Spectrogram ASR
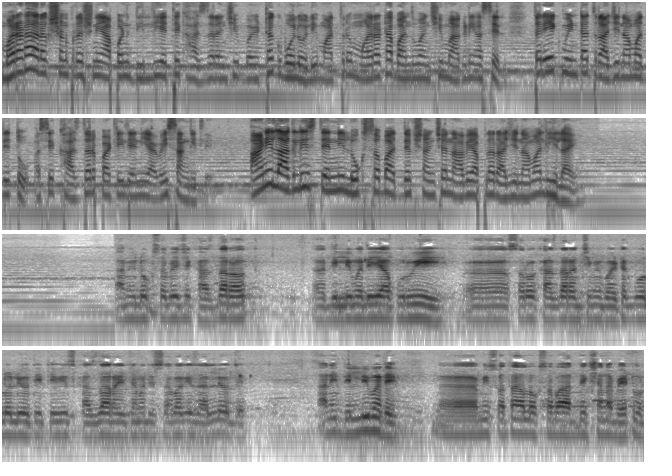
मराठा आरक्षण प्रश्नी आपण दिल्ली येथे खासदारांची बैठक बोलवली मात्र मराठा बांधवांची मागणी असेल तर एक मिनिटात राजीनामा देतो असे खासदार पाटील यांनी यावेळी सांगितले. आणि लागलीच त्यांनी लोकसभा अध्यक्षांच्या नावे आपला राजीनामा लिहिला आहे आम्ही लोकसभेचे खासदार आहोत. दिल्लीमध्ये यापूर्वी सर्व खासदारांची मी बैठक बोलवली होती. तेवीस खासदार याच्यामध्ये सहभागी झालेले होते. आणि दिल्लीमध्ये मी स्वतः लोकसभा अध्यक्षांना भेटून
